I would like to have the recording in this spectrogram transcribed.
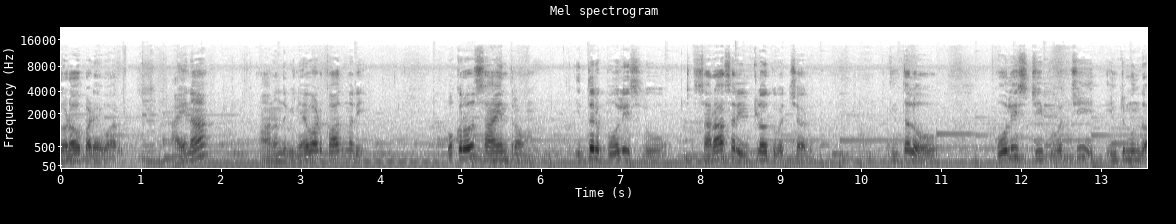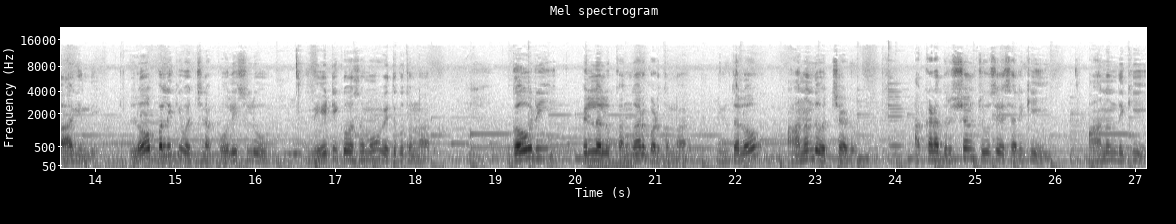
గొడవ పడేవారు. అయినా ఆనంద్ వినేవాడు కాదు మరి. ఒకరోజు సాయంత్రం ఇద్దరు పోలీసులు సరాసరి ఇంట్లోకి వచ్చారు. ఇంతలో పోలీస్ జీప్ వచ్చి ఇంటి ముందు ఆగింది. లోపలికి వచ్చిన పోలీసులు వేటి కోసమో వెతుకుతున్నారు. గౌరీ పిల్లలు కంగారు పడుతున్నారు. ఇంతలో ఆనంద్ వచ్చాడు. అక్కడ దృశ్యం చూసేసరికి ఆనంద్కి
